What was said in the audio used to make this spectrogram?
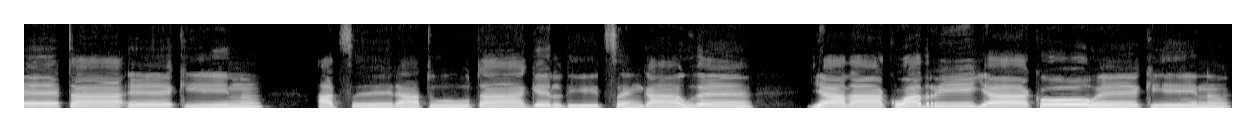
eta ekin. Atzeratuta gelditzen gaude, jada kuadrillakoekin.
